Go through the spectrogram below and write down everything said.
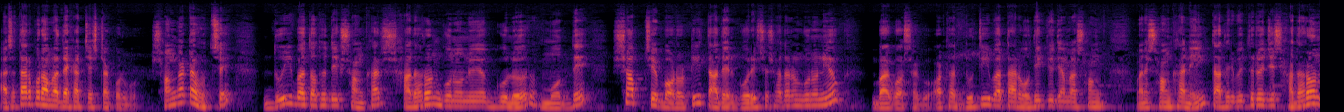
আচ্ছা তারপর আমরা দেখার চেষ্টা করব। সংজ্ঞাটা হচ্ছে, দুই বা ততোধিক সংখ্যার সাধারণ গুণনীয়কগুলোর মধ্যে সবচেয়ে বড়টি তাদের গরিষ্ঠ সাধারণ গুণনীয়ক বা গসাগু। অর্থাৎ দুটি বা তার অধিক যদি আমরা মানে সংখ্যা নেই, তাদের ভিতরে যে সাধারণ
